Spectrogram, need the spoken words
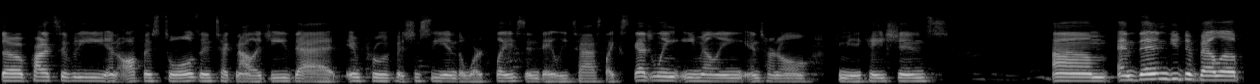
the productivity and office tools and technology that improve efficiency in the workplace and daily tasks like scheduling, emailing, internal communications. Um, and then you develop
